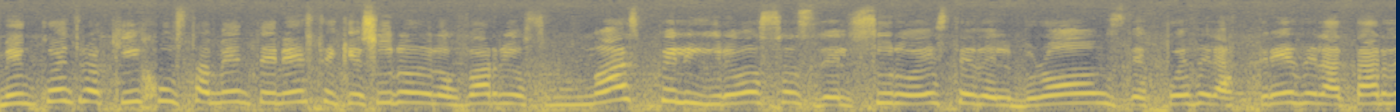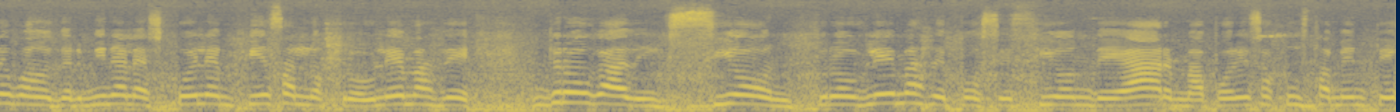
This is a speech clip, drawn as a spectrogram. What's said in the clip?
Me encuentro aquí justamente en este que es uno de los barrios más peligrosos del suroeste del Bronx. Después de las 3 de la tarde cuando termina la escuela empiezan los problemas de drogadicción, problemas de posesión de arma. Por eso justamente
